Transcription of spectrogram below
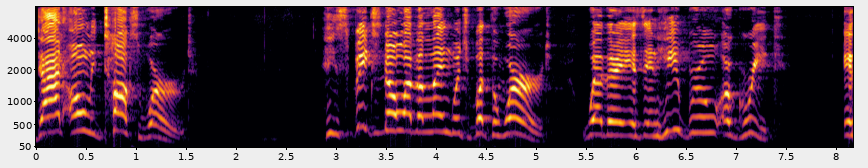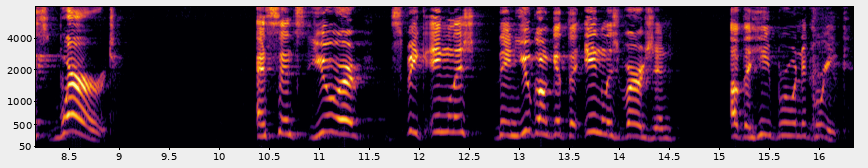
God only talks word. He speaks no other language but the word, whether it's in Hebrew or Greek. It's word. And since you are speak English, then you're going to get the English version of the Hebrew and the Greek.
